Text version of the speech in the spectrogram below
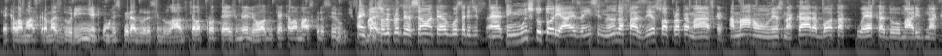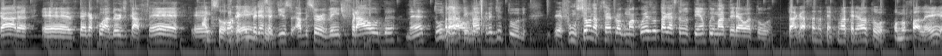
que é aquela máscara mais durinha, que tem um respirador assim do lado, que ela protege melhor do que aquela máscara cirúrgica. Ah, então, Mas... sobre proteção, até eu gostaria de. É, tem muitos tutoriais aí ensinando a fazer a sua própria máscara. Amarra um lenço na cara, bota a cueca do marido na cara, é, pega coador de café. É, qual é a diferença disso? Absorvente, fralda, né? Tudo fralda. já tem máscara de tudo. É, funciona? Serve para alguma coisa ou está gastando tempo e material à toa? Está gastando tempo e material à toa. Como eu falei,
